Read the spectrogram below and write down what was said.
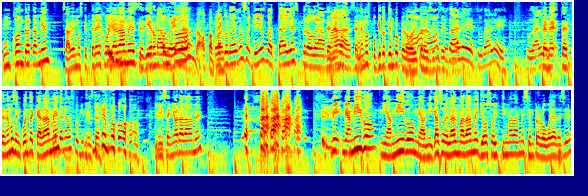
Un contra también. Sabemos que Trejo y Adame se dieron con buena. todo. No, papá. Recordemos aquellas batallas programadas. Tenemos, ¿no? tenemos poquito tiempo, pero no, ahorita les no, decimos. tú en- dale, tú dale, tú dale. Tene- te- tenemos en cuenta que Adame, No tenemos poquito tiempo. mi señora Adame, mi, mi amigo, mi amigo, mi amigazo del alma Adame, yo soy Tim Adame, siempre lo voy a decir.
